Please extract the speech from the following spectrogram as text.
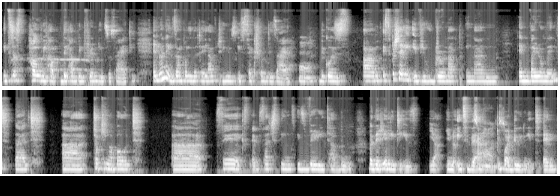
It's just how we have they have been framed in society. And one example that I love to use is sexual desire Oh, because um, especially if you've grown up in an environment that uh, talking about uh, sex and such things is very taboo. But the reality is, yeah, you know, it's there. not. People are doing it, and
